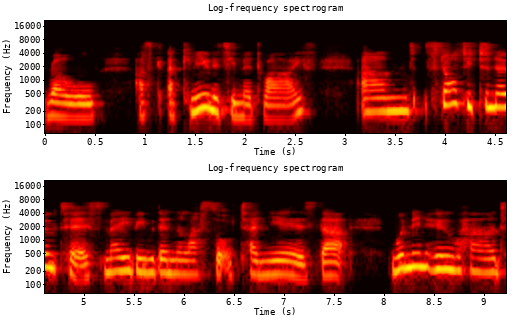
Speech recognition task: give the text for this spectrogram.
role as a community midwife and started to notice maybe within the last sort of 10 years that women who had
